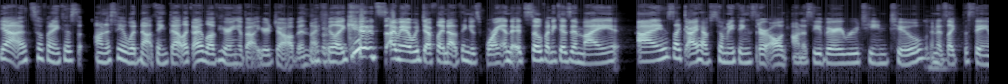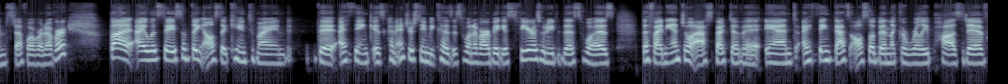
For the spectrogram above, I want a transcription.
Yeah, it's so funny because honestly, I would not think that. Like, I love hearing about your job, and I feel like it's, I mean, I would definitely not think it's boring. And it's so funny because in my eyes, like I have so many things that are all honestly very routine too. Mm-hmm. And it's mm-hmm. like the same stuff over and over. But I would say something else that came to mind that I think is kind of interesting because it's one of our biggest fears when we did this was the financial aspect of it. And I think that's also been like a really positive,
